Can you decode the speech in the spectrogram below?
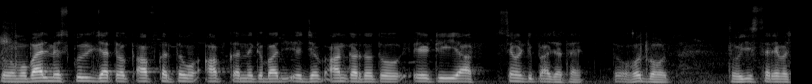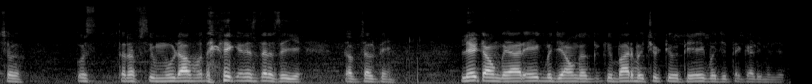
तो मोबाइल में स्कूल जाते वक्त ऑफ़ करता हूँ। ऑफ़ करने के बाद जब ऑन करता हूँ तो एटी या सेवेंटी पे आ जाता है। तो बहुत बहुत। तो इस तरह बच्चों, उस तरफ़ से मूड ऑफ़ होता है, लेकिन इस तरह से ये सब चलते हैं। लेट आऊँगा यार, एक बजे आऊँगा, क्योंकि बारह बजे छुट्टी होती है, एक बजे तक गाड़ी मिल जाती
